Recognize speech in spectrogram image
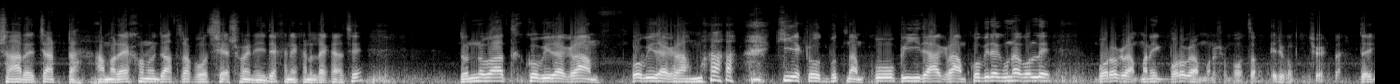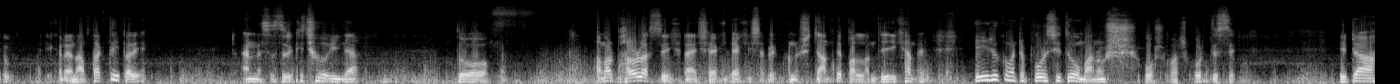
সাড়ে চারটা। আমার এখনও যাত্রাপথ শেষ হয়নি। দেখেন এখানে লেখা আছে, ধন্যবাদ কবিরা গ্রাম কবিরা গ্রাম। কি একটা অদ্ভুত নাম, কবিরা গ্রাম। কবিরা গুণা করলে বড় গ্রাম মানে বড় গ্রাম মনে সম্ভবত, এরকম কিছু একটা। যাই হোক, এখানে নাম থাকতেই পারে আননেসেসারি কিছুই না। তো আমার ভালো লাগছে এখানে এসে এক- হিসাবে। মানুষ জানতে পারলাম যে এখানে এইরকম একটা পরিচিতিও মানুষ বসবাস করতেছে। এটা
